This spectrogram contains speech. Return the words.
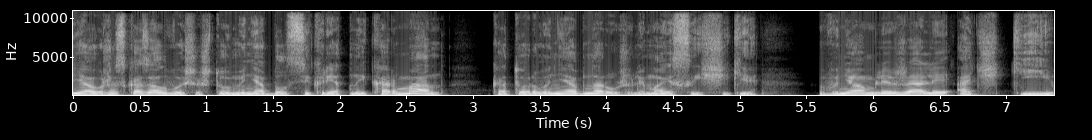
Я уже сказал выше, что у меня был секретный карман, которого не обнаружили мои сыщики. В нем лежали очки.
